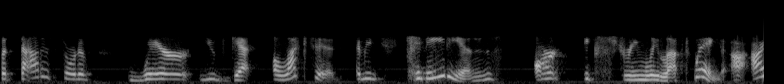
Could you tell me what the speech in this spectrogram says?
but that is sort of where you'd get elected. I mean, Canadians aren't extremely left wing. I, I,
